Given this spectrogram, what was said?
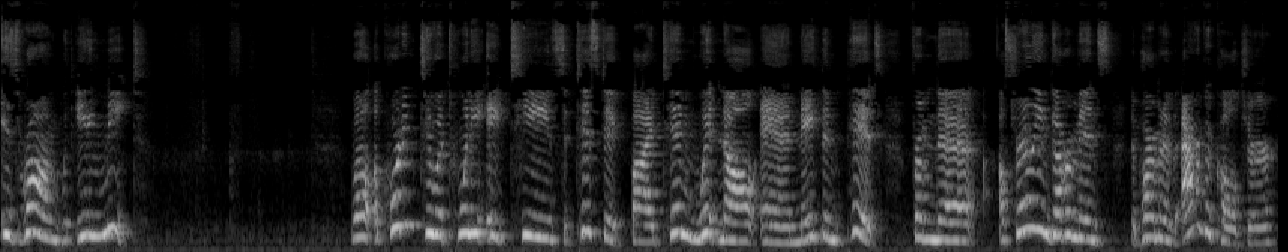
is wrong with eating meat? Well, according to a 2018 statistic by Tim Whitnall and Nathan Pitts from the Australian government's Department of Agriculture,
